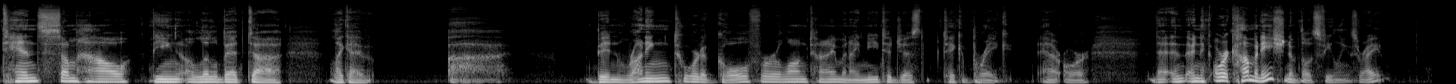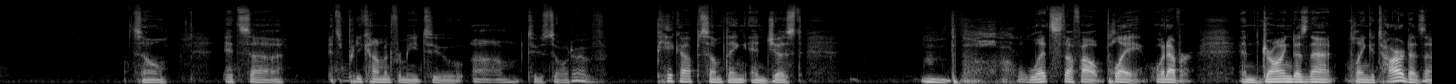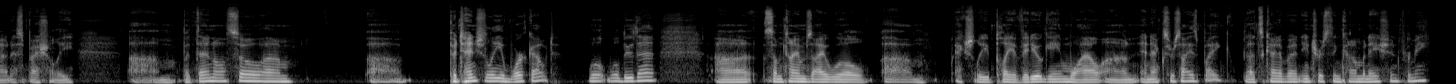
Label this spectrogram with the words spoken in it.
tense somehow, being a little bit uh, like I've uh, been running toward a goal for a long time, and I need to just take a break uh, or that and, and, or a combination of those feelings, right? So it's uh, it's pretty common for me to um, to sort of pick up something and just let stuff out, play, whatever. And drawing does that, playing guitar does that, especially. Um, but then also um, uh, potentially workout will will do that. Uh, sometimes I will um, actually play a video game while on an exercise bike. That's kind of an interesting combination for me.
